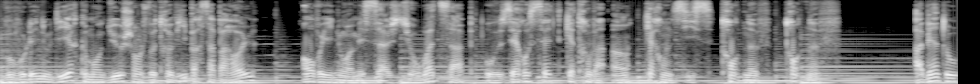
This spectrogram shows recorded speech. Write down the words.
Vous voulez nous dire comment Dieu change votre vie par sa parole? Envoyez-nous un message sur WhatsApp au 07 81 46 39 39. À bientôt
